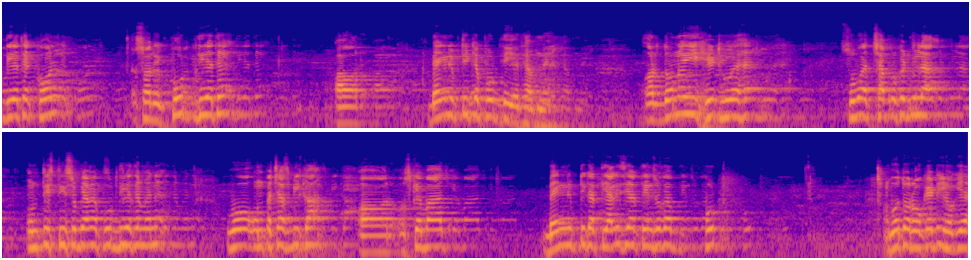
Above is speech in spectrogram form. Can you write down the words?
दिए थे कॉल सॉरी पुट दिए थे और बैंक निफ्टी के पुट दिए थे अपने और दोनों ही हिट हुए हैं। सुबह अच्छा प्रॉफिट मिला उनतीस तीस रुपया में पुट दिए थे मैंने वो उन पचास का और उसके बाद बैंक निफ्टी का तियालीस हज़ार तीन सौ का पुट वो तो रॉकेट ही हो गया।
